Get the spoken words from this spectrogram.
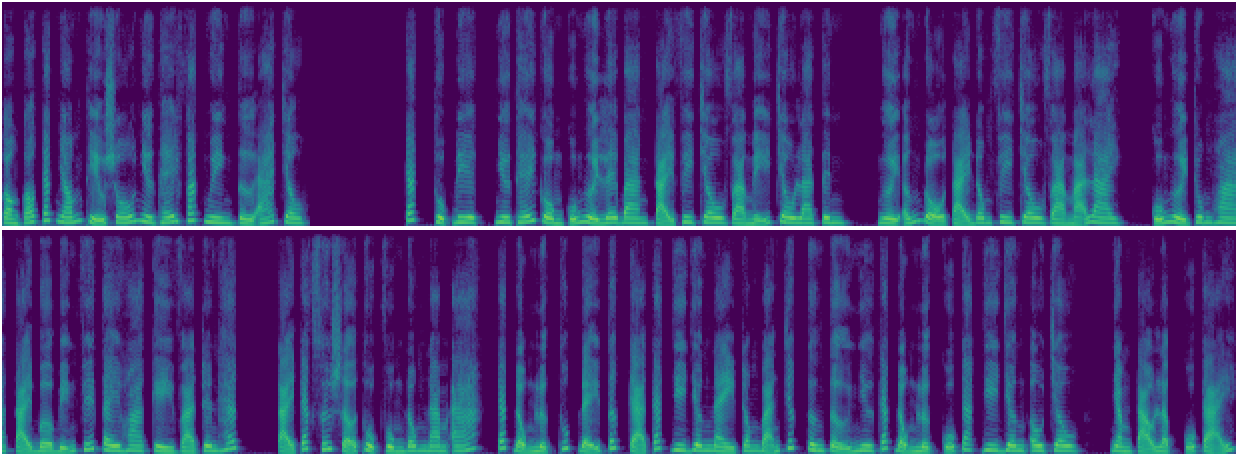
Còn có các nhóm thiểu số như thế phát nguyên từ Á Châu. Các thuộc địa như thế gồm của người Lê Bang tại Phi Châu và Mỹ Châu Latin, người Ấn Độ tại Đông Phi Châu và Mã Lai, của người Trung Hoa tại bờ biển phía Tây Hoa Kỳ và trên hết, tại các xứ sở thuộc vùng Đông Nam Á, các động lực thúc đẩy tất cả các di dân này trong bản chất tương tự như các động lực của các di dân Âu Châu, nhằm tạo lập của cải,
